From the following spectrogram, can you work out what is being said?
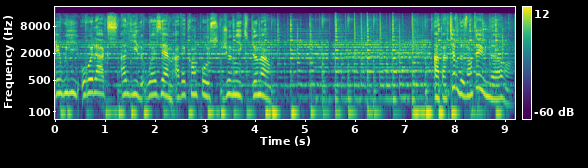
Et oui, au relax, à Lille, Oisem, avec Campos, je mixe demain. À partir de 21h.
